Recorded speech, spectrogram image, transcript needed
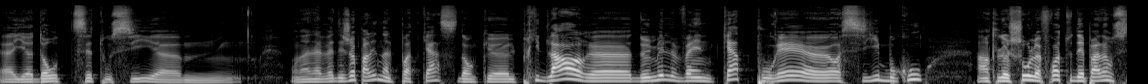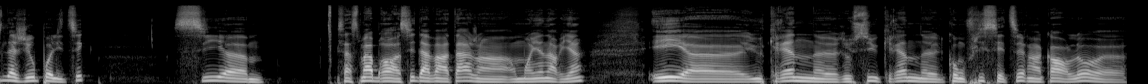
Euh, il y a d'autres titres aussi. on en avait déjà parlé dans le podcast. Donc, le prix de l'or 2024 pourrait osciller beaucoup entre le chaud et le froid, tout dépendant aussi de la géopolitique. Si ça se met à brasser davantage en, Moyen-Orient. Et euh, Ukraine, Russie-Ukraine, le conflit s'étire encore là.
